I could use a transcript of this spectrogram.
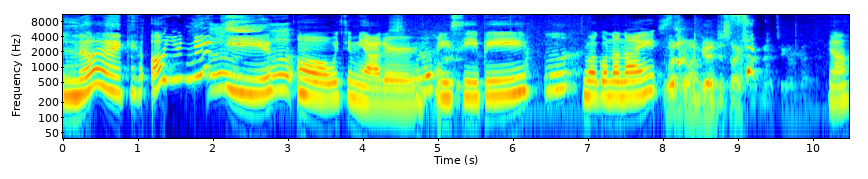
Look. Oh, you're Nikki. Oh, what's the matter? Are you sleepy? You want to go night? It was going good just like Yeah.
